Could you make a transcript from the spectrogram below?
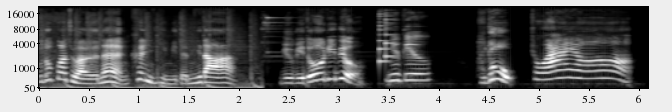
구독과 좋아요는 큰 힘이 됩니다. 뮤비도 리뷰, 뮤뷰 구독! 좋아요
